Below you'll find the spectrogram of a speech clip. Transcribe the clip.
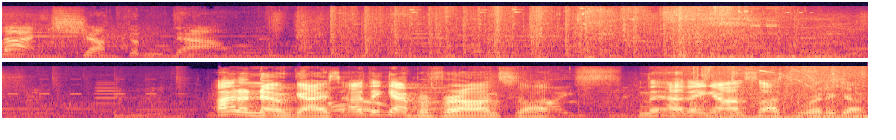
That shut them down. I don't know, guys. I think I prefer Onslaught. I think Onslaught's the way to go.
